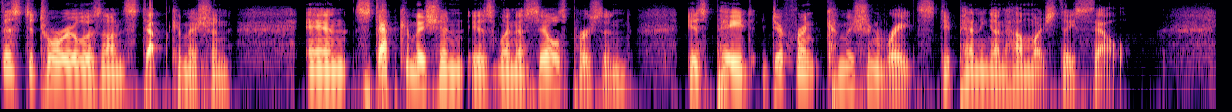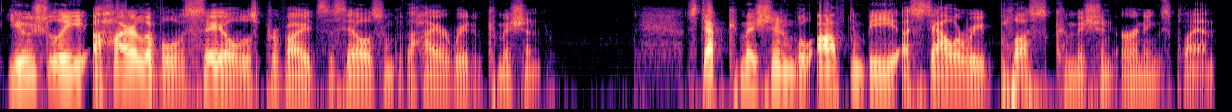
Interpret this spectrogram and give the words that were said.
This tutorial is on step commission. And step commission is when a salesperson is paid different commission rates depending on how much they sell. Usually, a higher level of sales provides the salesman with a higher rate of commission. Step commission will often be a salary plus commission earnings plan.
